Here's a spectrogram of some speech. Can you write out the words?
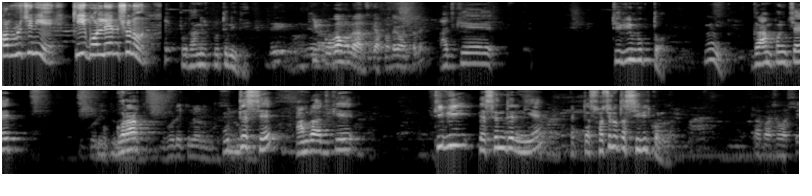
কর্মসূচি নিয়ে কি বললেন শুনুন। প্রধানের প্রতিনিধি। কি প্রোগ্রাম হলো আজকে আপনাদের অঞ্চলে? আজকে টিভি মুক্ত হুম গ্রাম পঞ্চায়েত গড়ার উদ্দেশ্যে আমরা আজকে টিভি পেশেন্টদের নিয়ে একটা সচেতনতা শিবির করলাম। তার পাশাপাশি?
